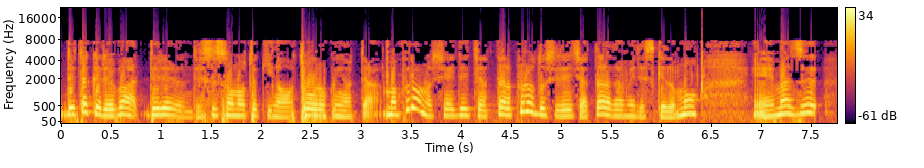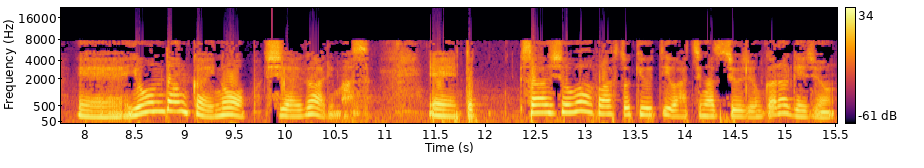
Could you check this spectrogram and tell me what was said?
出たければ出れるんです。その時の登録によっては。まあ、プロの試合出ちゃったら、プロとして出ちゃったらダメですけども、えーまず、え4段階の試合があります。えーと、最初はファースト QT は8月中旬から下旬。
